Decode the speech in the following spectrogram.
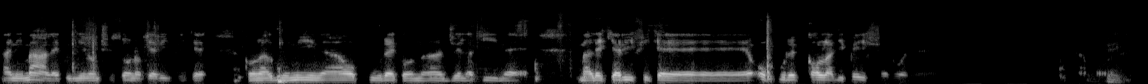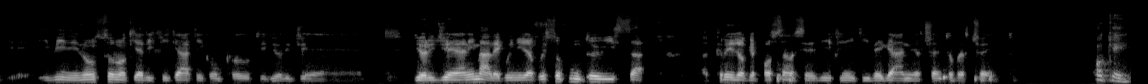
animale, quindi non ci sono chiarifiche con albumina oppure con uh, gelatine, ma le chiarifiche oppure colla di pesce. Diciamo, okay. I vini non sono chiarificati con prodotti di origine, di origine animale, quindi da questo punto di vista credo che possano essere definiti vegani al 100%. Okay,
